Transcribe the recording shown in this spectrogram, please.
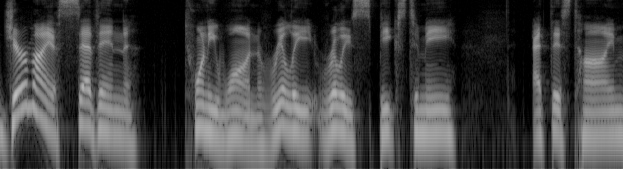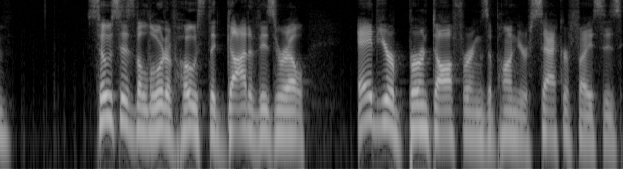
Jeremiah 7 21 really, really speaks to me at this time. So says the Lord of hosts, the God of Israel add your burnt offerings upon your sacrifices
